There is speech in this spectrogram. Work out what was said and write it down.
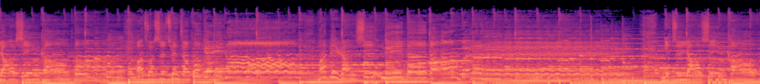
要心靠他，把错事全交托给他，他必然是你的大安慰。你只要心靠他，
